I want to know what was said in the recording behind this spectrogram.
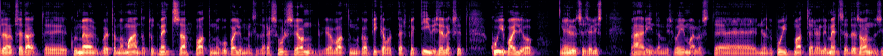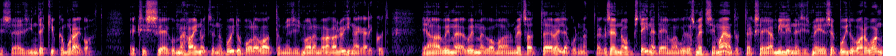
See tähendab seda, et kui me võtame majandatud metsa, vaatame, kui palju meil seda ressurssi on ja vaatame ka pikemat perspektiivi selleks, et kui palju meil üldse sellist väärindamisvõimalust nii-öelda puitmaterjali metsades on, siis siin tekib ka murekoht. ehk siis kui me ainult sinna puidu poole vaatame, siis me oleme väga lühinägelikud ja võime, võime ka oma metsad välja kurnata, aga see on hoopis teine teema, kuidas metsi majandatakse ja milline siis meie see puiduvaru on,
